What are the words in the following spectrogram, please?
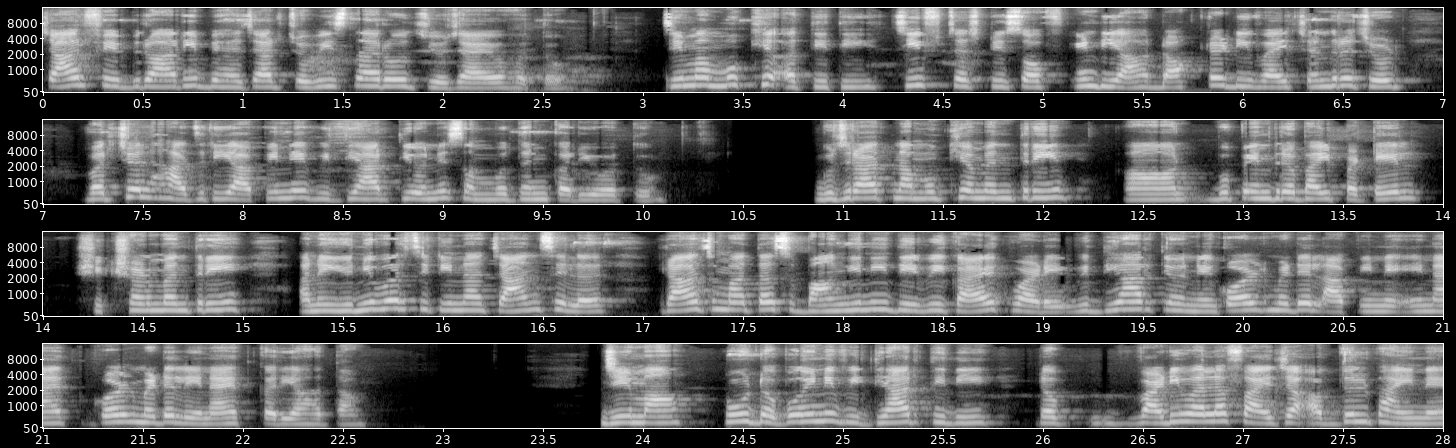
ચાર ફેબ્રુઆરી બે હજાર ચોવીસના રોજ યોજાયો હતો, જેમાં મુખ્ય અતિથિ, chief justice of India doctor D Y Chandrachud virtual હાજરી આપીને વિદ્યાર્થીઓને સંબોધન કર્યું હતું. ગુજરાતના મુખ્યમંત્રી ભૂપેન્દ્રભાઈ પટેલ શિક્ષણ મંત્રી અને યુનિવર્સિટીના ચાન્સેલર રાજમાતા સુભાંગીની દેવી ગાયકવાડે વિદ્યાર્થીઓને ગોલ્ડ મેડલ આપીને એનાયત ગોલ્ડ મેડલ એનાયત કર્યા હતા. જેમાં હું ડભોઈની વિદ્યાર્થીની વાડીવાલા ફાયજા અબ્દુલભાઈને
